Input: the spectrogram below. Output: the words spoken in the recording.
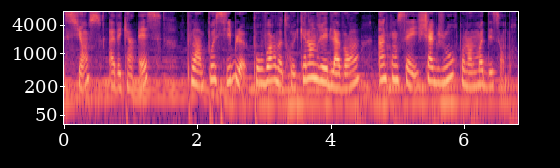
science avec un S, point possible pour voir notre calendrier de l'Avent, un conseil chaque jour pendant le mois de décembre.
